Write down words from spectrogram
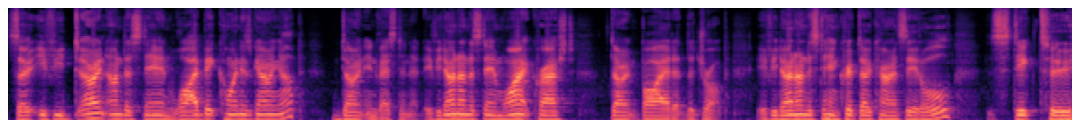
So, if you don't understand why Bitcoin is going up, don't invest in it. If you don't understand why it crashed, don't buy it at the drop. If you don't understand cryptocurrency at all, stick to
